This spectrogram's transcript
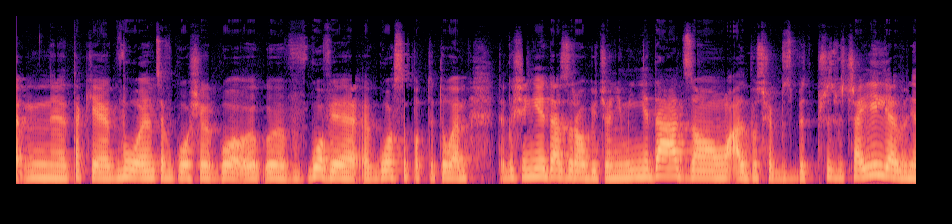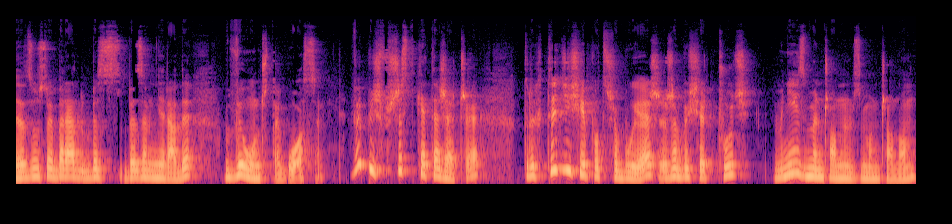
mm, takie wywołujące w, głosie, gło, w głowie głosy pod tytułem tego się nie da zrobić, oni mi nie dadzą, albo się zbyt przyzwyczaili, albo nie dadzą sobie rady, bez, beze mnie rady. Wyłącz te głosy. Wypisz wszystkie te rzeczy, których Ty dzisiaj potrzebujesz, żeby się czuć mniej zmęczonym, zmęczoną,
